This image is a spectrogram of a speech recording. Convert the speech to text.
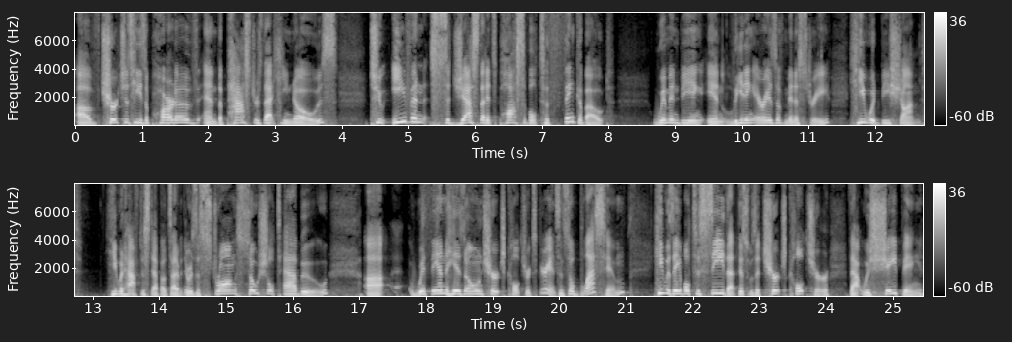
of churches he's a part of and the pastors that he knows, to even suggest that it's possible to think about women being in leading areas of ministry, he would be shunned. He would have to step outside of it. There was a strong social taboo uh, within his own church culture experience. And so, bless him, he was able to see that this was a church culture that was shaping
